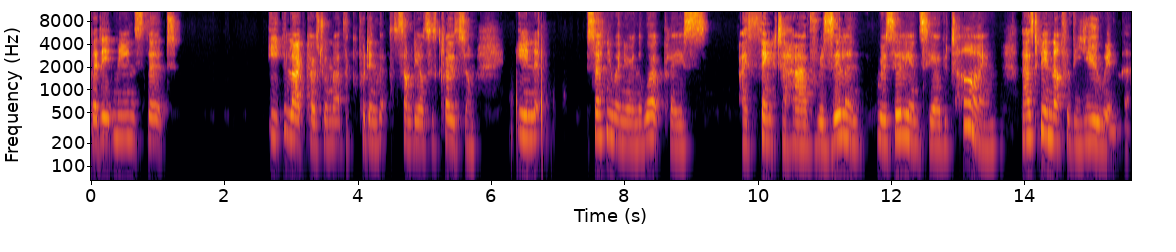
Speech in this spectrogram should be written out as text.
but it means that, like I was talking about, the, putting somebody else's clothes on, in certainly when you're in the workplace, I think to have resilient resiliency over time, there has to be enough of you in there.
